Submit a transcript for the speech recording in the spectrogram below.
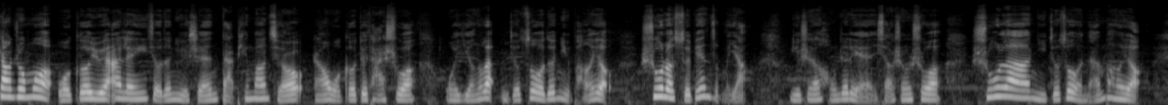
上周末，我哥约暗恋已久的女神打乒乓球，然后我哥对她说：“我赢了你就做我的女朋友，输了随便怎么样。”女神红着脸小声说：“输了你就做我男朋友。”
